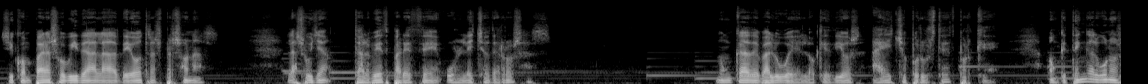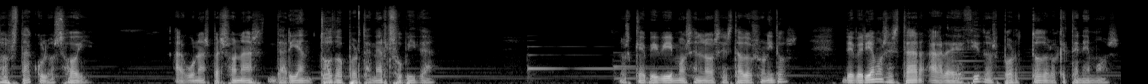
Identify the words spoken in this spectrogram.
Si compara su vida a la de otras personas, la suya tal vez parece un lecho de rosas. Nunca devalúe lo que Dios ha hecho por usted porque, aunque tenga algunos obstáculos hoy, algunas personas darían todo por tener su vida. Los que vivimos en los Estados Unidos deberíamos estar agradecidos por todo lo que tenemos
